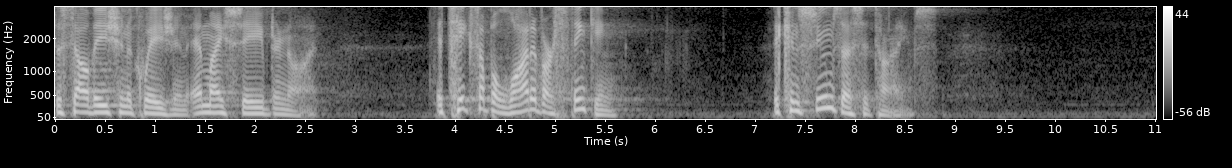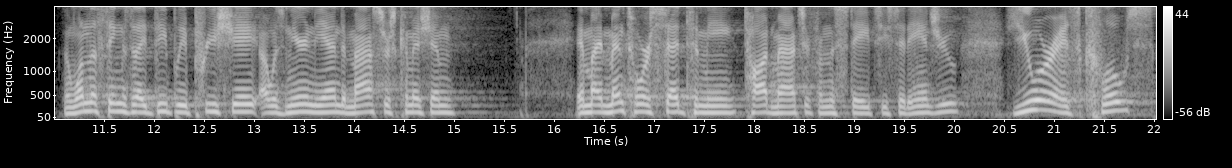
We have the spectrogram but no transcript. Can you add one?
the salvation equation Am I saved or not? It takes up a lot of our thinking, it consumes us at times. And one of the things that I deeply appreciate, I was nearing the end of Master's Commission, and my mentor said to me, Todd Matchett from the States, he said, Andrew, you are as close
